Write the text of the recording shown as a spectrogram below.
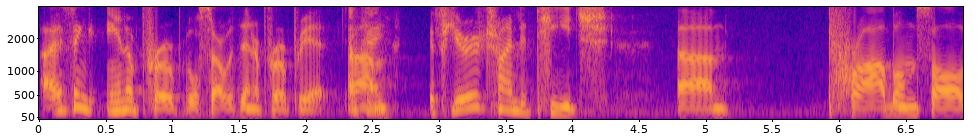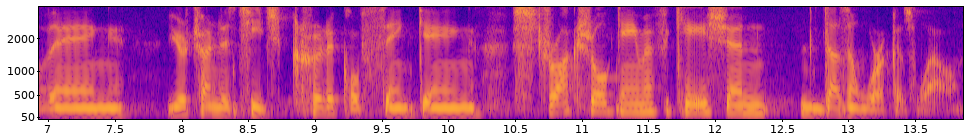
I think inappropriate. We'll start with inappropriate. Okay. Um, if you're trying to teach um, problem solving, you're trying to teach critical thinking. Structural gamification doesn't work as well.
